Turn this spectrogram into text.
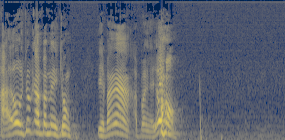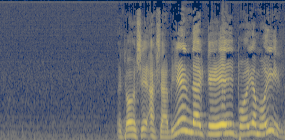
a otro campamento, le van a, a poner ojo. Entonces, a sabiendas que él podía morir,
